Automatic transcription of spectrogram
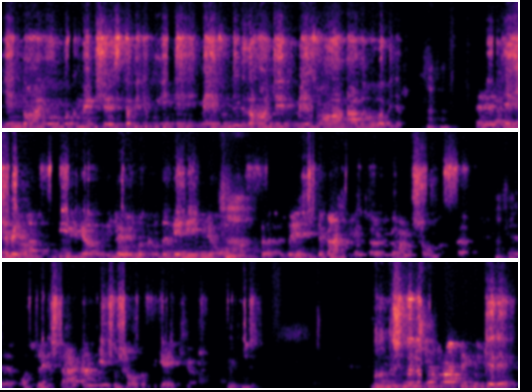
Yeni doğan yoğun bakım hemşiresi, tabii ki bu yeni mezun değil de daha önce mezun olanlardan olabilir. Hı hı. E, tecrübeli. bir yıl yoğun Evet. bakımda deneyimli olması ve işte ventilatör görmüş olması, Hı hı. e, o süreçlerden geçmiş olması gerekiyor. Hı hı. Bunun Bunun dışında dışındaki laboratuvar teknikeri,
